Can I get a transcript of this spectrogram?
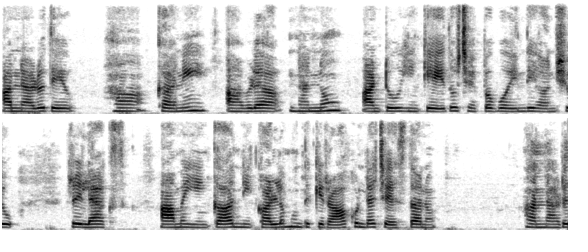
అన్నాడు దేవ్. హా కానీ ఆవిడ నన్ను అంటూ ఇంకేదో చెప్పబోయింది అంశు. రిలాక్స్. ఆమె ఇంకా నీ కళ్ళ ముందుకి రాకుండా చేస్తాను అన్నాడు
